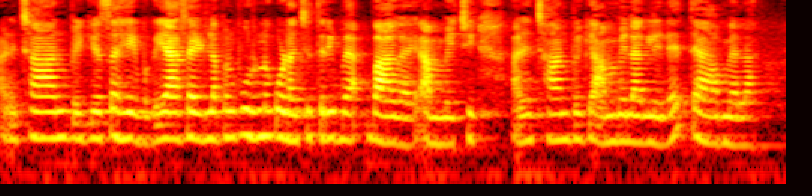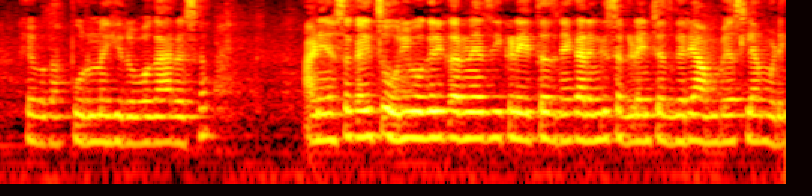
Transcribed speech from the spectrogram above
आणि छानपैकी असं हे बघा या साईडला पण पूर्ण कोणाची तरी बाग आहे आंब्याची आणि छानपैकी आंबे लागलेले आहेत त्या आंब्याला. हे बघा पूर्ण हिरवगार असं. आणि असं काही चोरी वगैरे करण्याचं इकडे येतच नाही कारण की सगळ्यांच्याच घरी आंबे असल्यामुळे.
